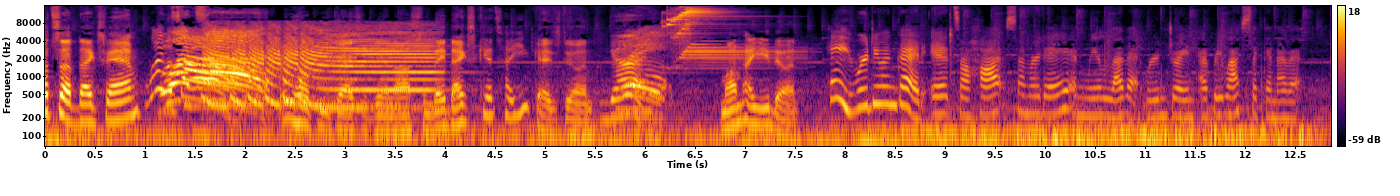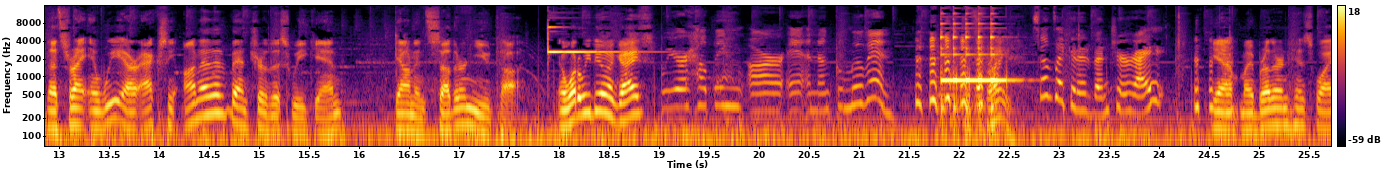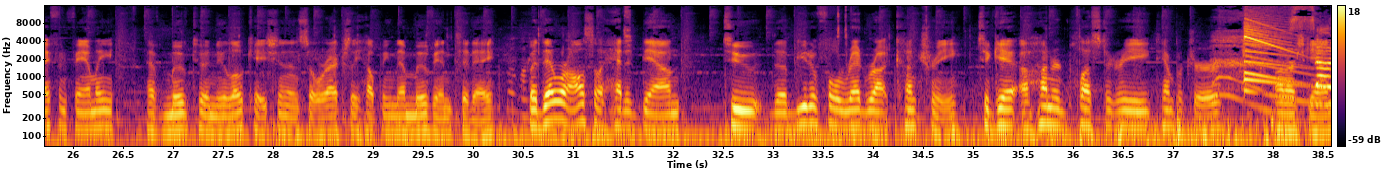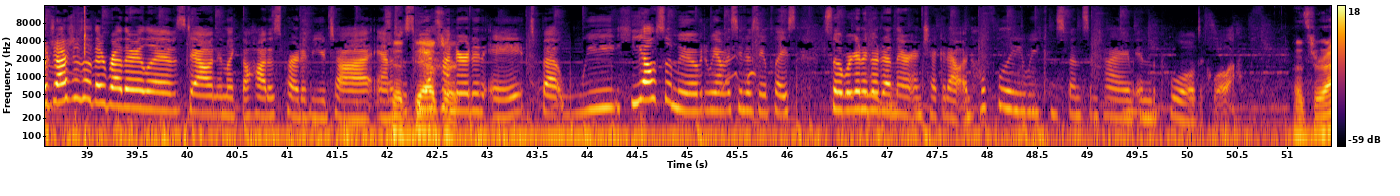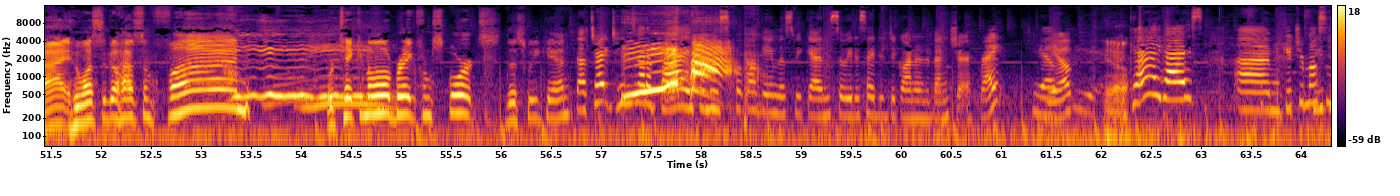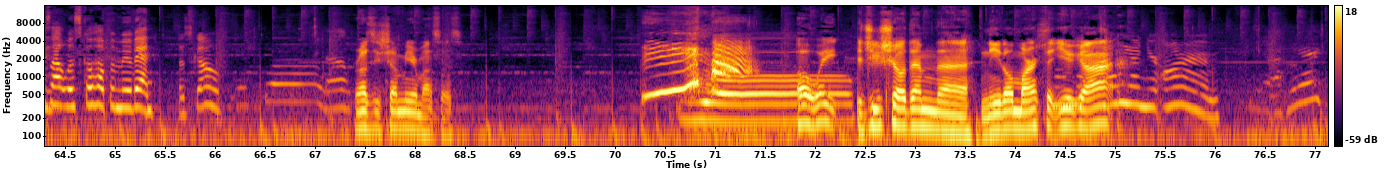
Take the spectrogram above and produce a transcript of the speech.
What's up, Dyches fam? What's, up? We hope you guys are doing awesome today. Dyches kids, how you guys doing? Good. Mom, how you doing? Hey, we're doing good. It's a hot summer day and we love it. We're enjoying every last second of it. That's right, and we are actually on an adventure this weekend down in southern Utah. And what are we doing, guys? We are helping our aunt and uncle move in. Right. Sounds like an adventure, right? Yeah, my brother and his wife and family have moved to a new location, and so we're actually helping them move in today. But then we're also headed down to the beautiful Red Rock country to get a hundred plus degree temperature on our skin. So Josh's other brother lives down in like the hottest part of Utah and It's it's, supposed to be 108, but we he also moved. We haven't seen his new place. So we're gonna go down there and check it out and hopefully we can spend some time in the pool to cool off. That's right. Who wants to go have some fun? We're taking a little break from sports this weekend. That's right. Tayden's got a bye from his football game this weekend, so we decided to go on an adventure, right? Yep. Yeah. Okay, guys. Um, get your muscles out. Let's go help him move in. Let's go. Rosie, show me your muscles. Oh wait, did you show them the needle mark that you got? On your arm.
